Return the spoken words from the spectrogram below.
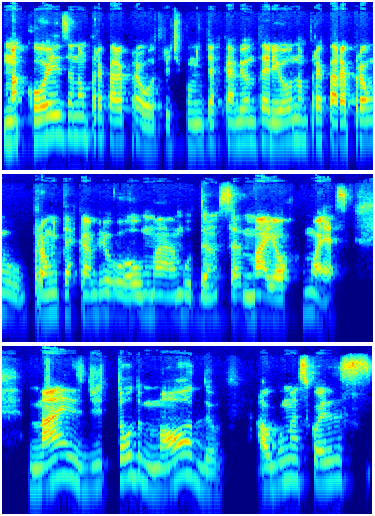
uma coisa não prepara para outra, tipo, um intercâmbio anterior não prepara para um, um intercâmbio ou uma mudança maior como essa. Mas, de todo modo, algumas coisas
